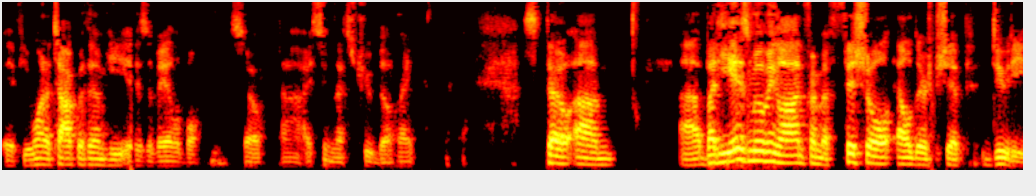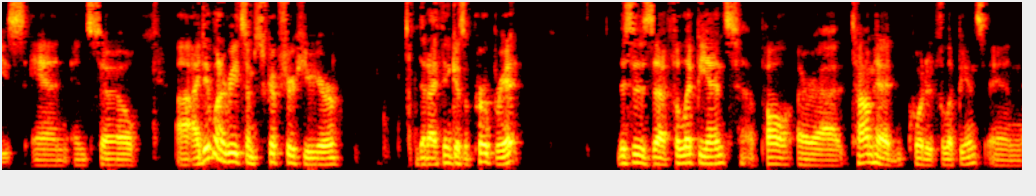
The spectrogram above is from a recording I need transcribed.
if you want to talk with him, he is available. So, uh, I assume that's true, Bill, right? so, um, uh, but he is moving on from official eldership duties. And, and so, uh, I did want to read some scripture here that I think is appropriate. This is uh, Philippians. Uh, Paul or uh, Tom had quoted Philippians in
